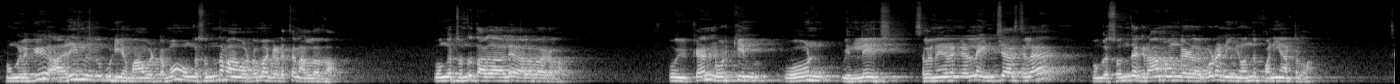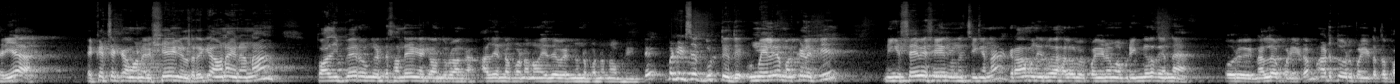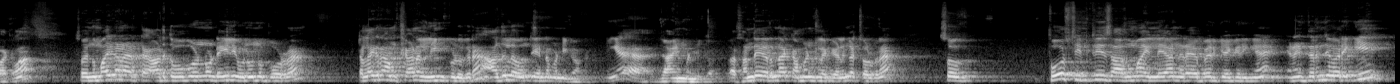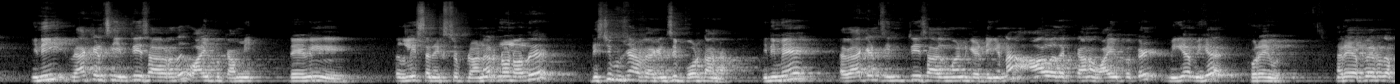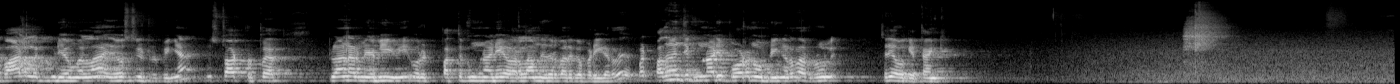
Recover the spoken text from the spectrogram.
உங்களுக்கு அருகில் இருக்கக்கூடிய மாவட்டமோ உங்கள் சொந்த மாவட்டமோ கிடைச்சா நல்லதுதான். உங்கள் சொந்த தாலுகாவிலே வேலை பார்க்கலாம். You can work in own village சில நேரங்களில் இன்சார்ஜில் உங்கள் சொந்த கிராமங்களில் கூட நீங்கள் வந்து பணியாற்றலாம். சரியா? எக்கச்சக்கமான விஷயங்கள் இருக்குது ஆனால் என்னென்னா பாதி பேர் உங்கள்கிட்ட சந்தேகம் கேட்க வந்துடுவாங்க அது என்ன பண்ணணும்? இது என்னென்ன பண்ணணும்? அப்படின்ட்டு. பட் இட்ஸ் அ குட் இது. உண்மையிலேயே மக்களுக்கு நீங்கள் சேவை செய்யணும்னு நினச்சிங்கன்னா கிராம நிர்வாக அலுவலர் பணியிடம் அப்படிங்கிறது என்ன? ஒரு நல்ல பணியிடம். அடுத்த ஒரு பணியிடத்தை பார்க்கலாம். ஸோ இந்த மாதிரியான அடுத்த ஒவ்வொன்றும் டெய்லி ஒன்று ஒன்று போடுறேன். டெலகிராம் சேனல் லிங்க் கொடுக்குறேன். அதில் வந்து என்ன பண்ணிக்கோங்க? நீங்கள் ஜாயின் பண்ணிக்கோங்க. சந்தேகம் இருந்தால் கமெண்ட்டில் கேளுங்க சொல்கிறேன் ஸோ போஸ்ட் இன்க்ரீஸ் ஆகுமா இல்லையா நிறைய பேர் கேட்குறீங்க எனக்கு தெரிஞ்ச வரைக்கும் இனி வேக்கன்சி இன்க்ரீஸ் ஆகிறது வாய்ப்பு கம்மி. They will release a next planner இன்னொன்று வந்து டிஸ்ட்ரிபியூஷன் ஆஃப் வேகன்சி போட்டாங்க. இனிமேல் வேகன்சி இன்க்ரீஸ் ஆகுமான்னு கேட்டிங்கன்னா ஆவதற்கான வாய்ப்புகள் மிக மிக குறைவு. நிறைய பேர் இந்த பாடல் இருக்கக்கூடியவங்கெல்லாம் யோசிச்சுட்டு இருப்பீங்க. ஸ்டார்ட் ப்ரிப்பேர் பிளானர் மேபி ஒரு பத்துக்கு முன்னாடியே வரலாம்னு எதிர்பார்க்கப்படுகிறது. பட் பதினஞ்சுக்கு முன்னாடி போடணும் அப்படிங்கிறது ரூல் சரி ஓகே தேங்க்யூ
